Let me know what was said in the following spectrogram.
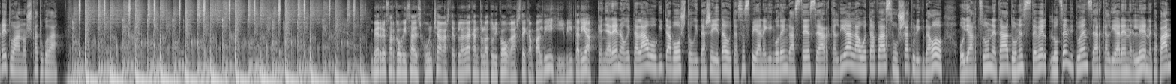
aretoan ospatuko da. Berriozarko giza eskuntza gazte planak antolaturiko gazte kanpaldi ibiltaria. Kainaren hogeita lau, hogeita bost, hogeita sei eta hogeita zazpian egingo den gazte zeharkaldia lau etapaz osaturik dago. Oi hartzun eta doneztebe lotzen dituen zeharkaldiaren lehen etapan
